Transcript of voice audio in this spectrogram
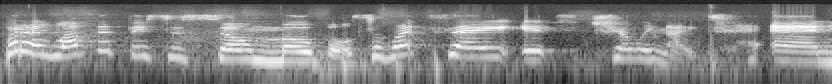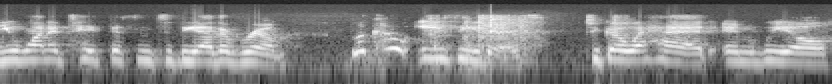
But I love that this is so mobile. So let's say it's chilly night and you want to take this into the other room. Look how easy it is to go ahead and wheel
